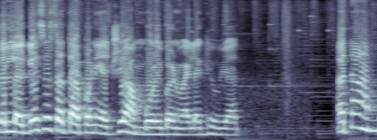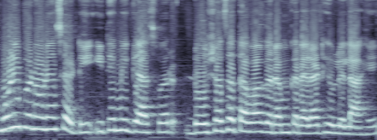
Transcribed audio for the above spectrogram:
तर लगेचच आता आपण याची आंबोळी बनवायला घेऊयात. आता आंबोळी बनवण्यासाठी इथे मी गॅसवर डोशाचा तवा गरम करायला ठेवलेला आहे.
